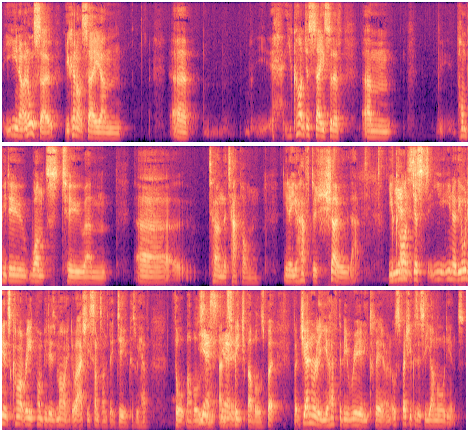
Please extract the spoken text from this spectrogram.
you know, and also you cannot say. Um, you can't just say sort of um, Pompidou wants to um, uh, turn the tap on. You know, you have to show that. You can't just, you, you know, the audience can't read Pompidou's mind. Or actually, sometimes they do because we have thought bubbles Yes, and, and yeah, yeah. speech bubbles. But but generally, you have to be really clear, and especially because it's a young audience.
